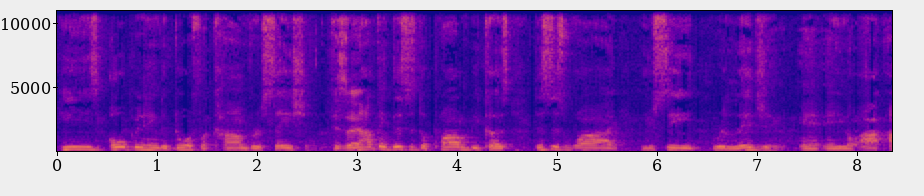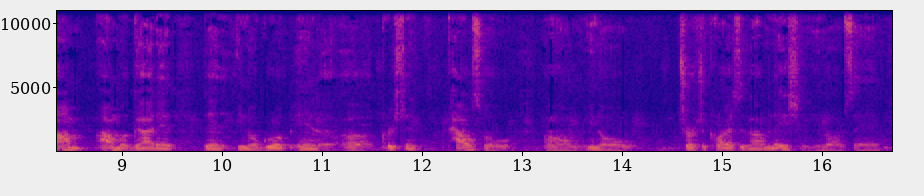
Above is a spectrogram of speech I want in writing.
he's opening the door for conversation. Exactly. And I think this is the problem because this is why you see religion, and, and you know, I, I'm I'm a guy that that you know grew up in a, a Christian household, um, you know, Church of Christ denomination. You know what I'm saying?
